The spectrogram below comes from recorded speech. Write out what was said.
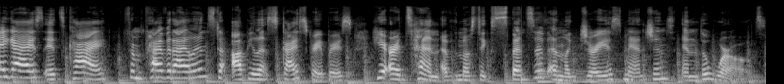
Hey guys, it's Kai. From private islands to opulent skyscrapers, here are 10 of the most expensive and luxurious mansions in the world.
